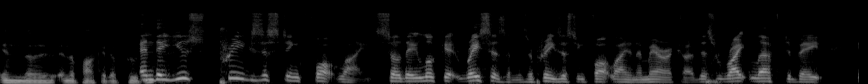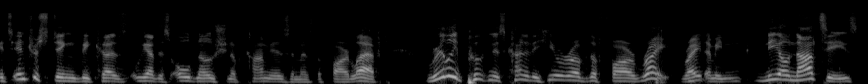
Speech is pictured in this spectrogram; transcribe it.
in the in the pocket of Putin. and they use pre-existing fault lines. So they look at racism as a pre-existing fault line in America. This right-left debate. It's interesting because we have this old notion of communism as the far left. Really, Putin is kind of the hero of the far right, right? I mean, neo Nazis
